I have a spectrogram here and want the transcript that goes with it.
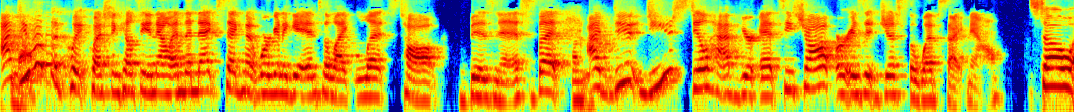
I yeah. do have a quick question, Kelsey. And now in the next segment, we're going to get into like, let's talk business. But I do, do you still have your Etsy shop or is it just the website now? So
